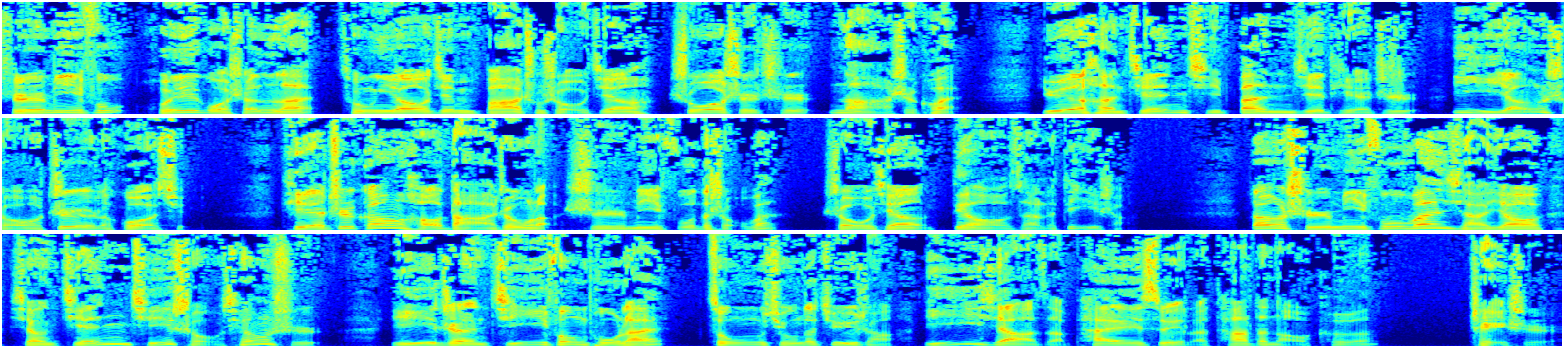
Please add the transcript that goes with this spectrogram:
史密夫回过神来，从腰间拔出手枪，说是迟，那是快。约翰捡起半截铁枝，一扬手掷了过去，铁枝刚好打中了史密夫的手腕，手枪掉在了地上。当史密夫弯下腰想捡起手枪时，一阵疾风扑来，棕熊的巨掌一下子拍碎了他的脑壳。这时，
